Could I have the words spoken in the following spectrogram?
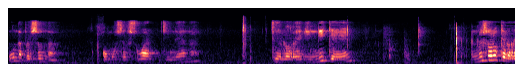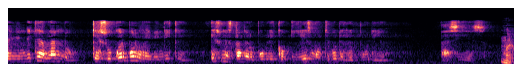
una persona homosexual guineana que lo reivindique, ¿eh? no solo que lo reivindique hablando, que su cuerpo lo reivindique, es un escándalo público y es motivo de repudio. Así es. Bueno,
